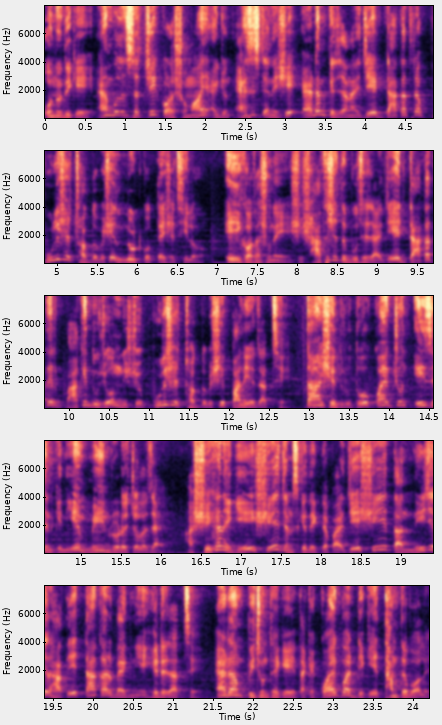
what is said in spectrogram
অন্যদিকে অ্যাম্বুলেন্সটা চেক করার সময় একজন অ্যাসিস্ট্যান্ট এসে অ্যাডামকে জানায় যে, ডাকাতরা পুলিশের ছদ্মবেশে লুট করতে এসেছিল। এই কথা শুনে সে সাথে সাথে বুঝে যায় যে ডাকাতের বাকি দুজন নিশ্চয় পুলিশের ছদ্মবেশে পালিয়ে যাচ্ছে। তাই সে দ্রুত কয়েকজন এজেন্টকে নিয়ে মেইন রোডে চলে যায়। আর সেখানে গিয়ে সে জেমসকে দেখতে পায় যে সে তার নিজের হাতে টাকার ব্যাগ নিয়ে হেঁটে যাচ্ছে। অ্যাডাম পিছন থেকে তাকে কয়েকবার ডেকে থামতে বলে।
